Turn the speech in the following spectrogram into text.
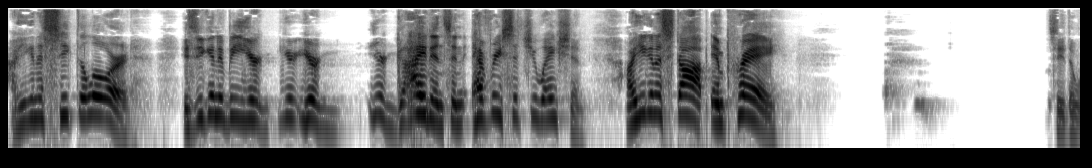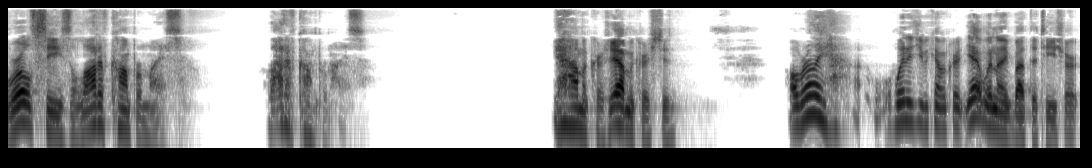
Are you going to seek the Lord? Is he going to be your, your, your, your guidance in every situation? Are you going to stop and pray? See, the world sees a lot of compromise. A lot of compromise. Yeah, I'm a Christian. Yeah, I'm a Christian. Oh, really? When did you become a Christian? Yeah, when I bought the T-shirt.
